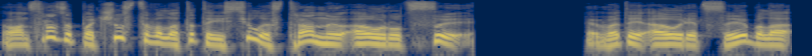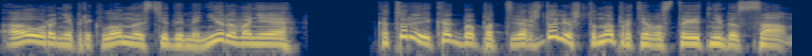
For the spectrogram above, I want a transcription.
он сразу почувствовал от этой силы странную ауру Ци. В этой ауре Ци была аура непреклонности и доминирования, которые как бы подтверждали, что она противостоит небесам.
